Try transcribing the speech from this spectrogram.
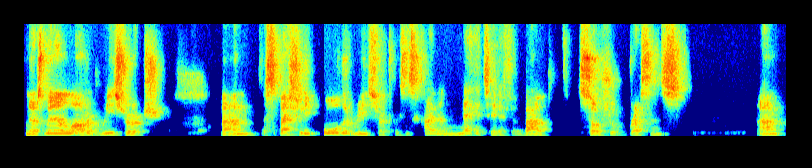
There's been a lot of research, um, especially the research, which is kind of negative about social presence. Um,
